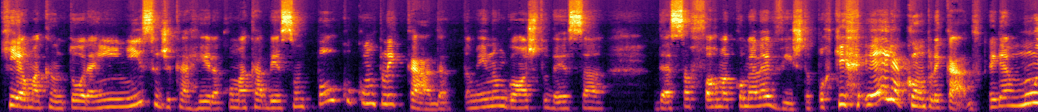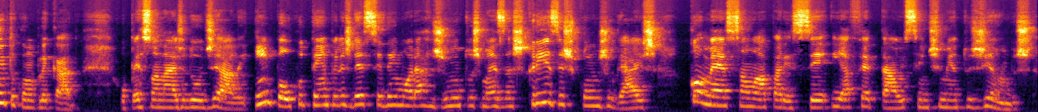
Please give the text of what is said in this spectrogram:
que é uma cantora em início de carreira com uma cabeça um pouco complicada, também não gosto dessa dessa forma como ela é vista, porque ele é complicado, ele é muito complicado. O personagem do Woody Allen, em pouco tempo eles decidem morar juntos, mas as crises conjugais começam a aparecer e afetar os sentimentos de ambos.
